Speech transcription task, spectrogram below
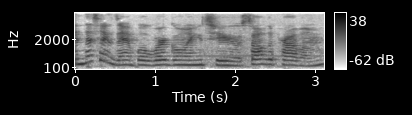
In this example, we're going to solve the problem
